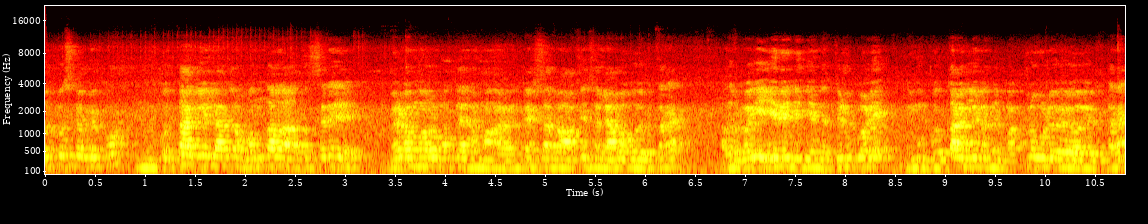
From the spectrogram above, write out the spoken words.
ತಪ್ಪಿಸ್ಕೋಬೇಕು. ನಿಮ್ಗೆ ಗೊತ್ತಾಗ್ಲಿಲ್ಲ ಅಂದ್ರೆ ಒಂದಲ್ಲ ಹತ್ತು ಸರಿ ಮೇಡಮ್ ಅವರು ಮತ್ತೆ ನಮ್ಮ ವೆಂಕಟೇಶ್ ಸರ್ ಆಫೀಸಲ್ಲಿ ಯಾವಾಗ ಇರ್ತಾರೆ ಅದ್ರ ಬಗ್ಗೆ ಏನೇನಿದೆ ಅಂತ ತಿಳ್ಕೊಳ್ಳಿ. ನಿಮಗೆ ಗೊತ್ತಾಗ್ಲಿಲ್ಲ ನಿಮ್ಮ ಮಕ್ಕಳುಗಳು ಇರ್ತಾರೆ,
